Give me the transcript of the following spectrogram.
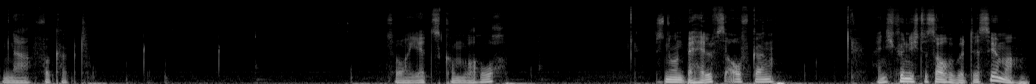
Na, verkackt. So, jetzt kommen wir hoch. Ist nur ein Behelfsaufgang. Eigentlich könnte ich das auch über das hier machen.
